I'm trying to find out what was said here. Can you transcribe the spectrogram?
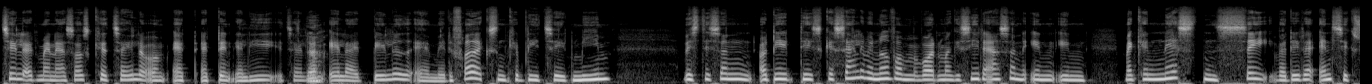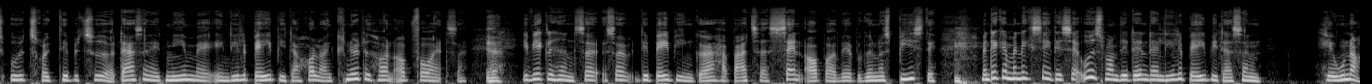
Til at man altså også kan tale om, at, at den jeg lige talte ja. om, eller et billede af Mette Frederiksen kan blive til et meme, hvis det sådan, og det, det skal særligt være noget, hvor, hvor man kan sige, der er sådan en, en, man kan næsten se, hvad det der ansigtsudtryk, det betyder. Der er sådan et meme med en lille baby, der holder en knyttet hånd op foran sig. Ja. I virkeligheden, så, så det babyen gør, har bare taget sand op og er ved at begynde at spise det. Men det kan man ikke se. Det ser ud, som om det er den der lille baby, der sådan hævner,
